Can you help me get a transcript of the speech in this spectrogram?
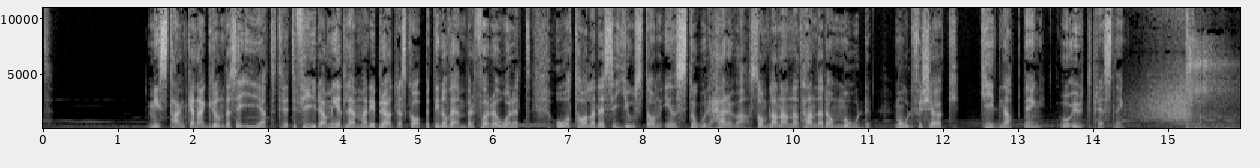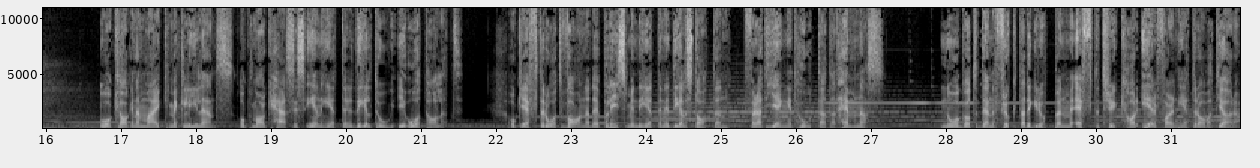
Misstankarna grundar sig i att 34 medlemmar i brödraskapet i november förra året åtalades i Houston i en stor härva som bland annat handlade om mord, mordförsök, kidnappning och utpressning. Åklagarna Mike McLelands och Mark Hassis enheter deltog i åtalet och efteråt varnade Polismyndigheten i delstaten för att gänget hotat att hämnas. Något den fruktade gruppen med eftertryck har erfarenheter av att göra.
